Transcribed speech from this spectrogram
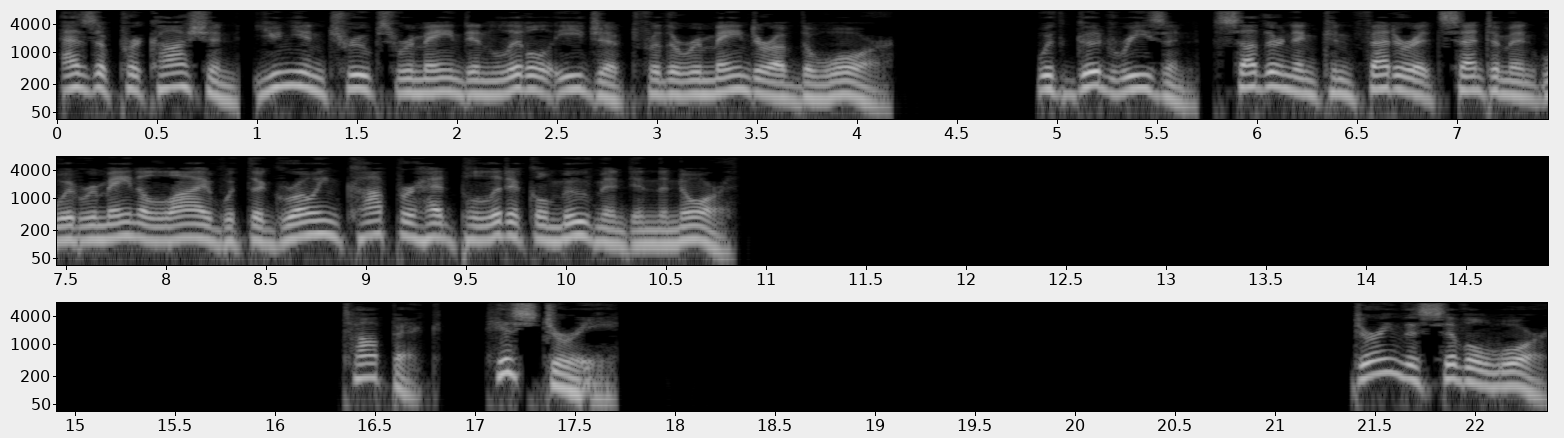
As a precaution, Union troops remained in Little Egypt for the remainder of the war. With good reason, Southern and Confederate sentiment would remain alive with the growing Copperhead political movement in the North. History During the Civil War,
